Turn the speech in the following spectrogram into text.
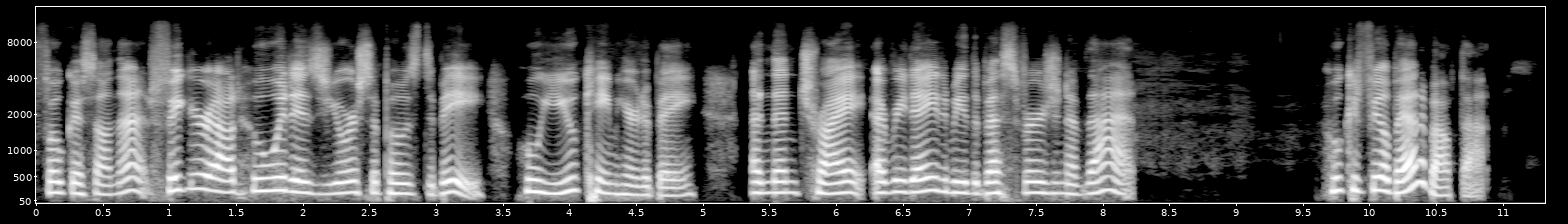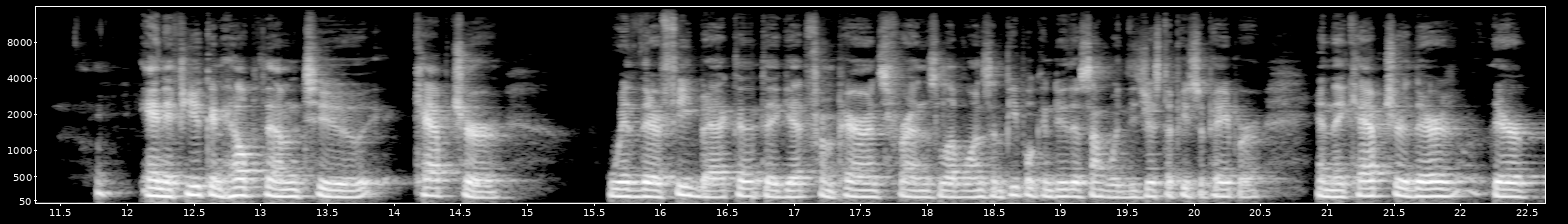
focus on that, figure out who it is you're supposed to be, who you came here to be, and then try every day to be the best version of that who could feel bad about that? And if you can help them to capture with their feedback that they get from parents, friends, loved ones, and people can do this on with just a piece of paper, and they capture their their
